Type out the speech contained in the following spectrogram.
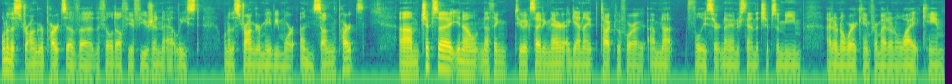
one of the stronger parts of uh, the Philadelphia Fusion, at least one of the stronger, maybe more unsung parts. Um, Chipsa, you know, nothing too exciting there. Again, I talked before. I, I'm not fully certain I understand the Chipsa meme. I don't know where it came from. I don't know why it came.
